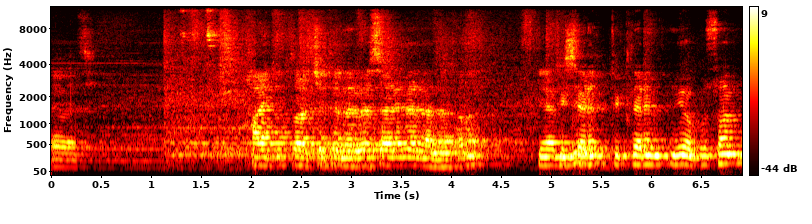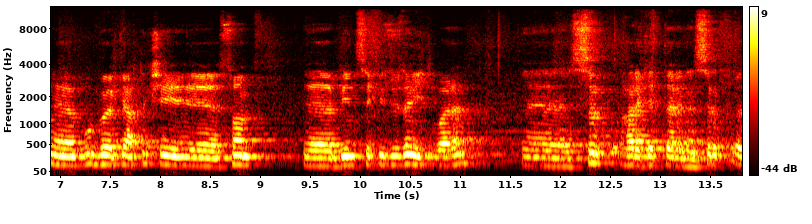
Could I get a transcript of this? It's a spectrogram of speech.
evet. Haydutlar, çeteler vesairelerle alakalı. Yine bizim Türklerin, Türklerin yok bu son e, bu bölge artık şey e, son e, 1800'den itibaren e, Sırp hareketlerinin, Sırp e,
